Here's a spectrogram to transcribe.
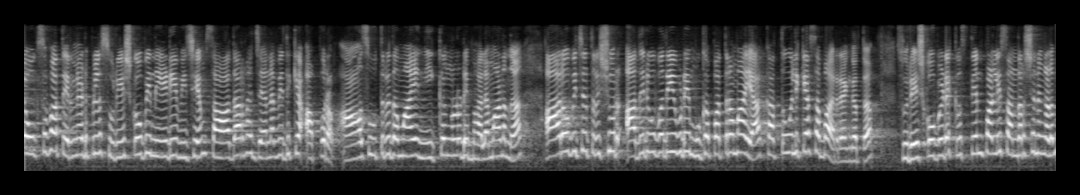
ലോക്സഭാ തെരഞ്ഞെടുപ്പിൽ സുരേഷ് ഗോപി നേടിയ വിജയം സാധാരണ ജനവിധിക്ക് അപ്പുറം ആസൂത്രിതമായ നീക്കങ്ങളുടെ ഫലമാണെന്ന് ആരോപിച്ച് തൃശൂർ അതിരൂപതയുടെ മുഖപത്രമായ കത്തോലിക്ക സഭ രംഗത്ത്. സുരേഷ് ഗോപിയുടെ ക്രിസ്ത്യൻ പള്ളി സന്ദർശനങ്ങളും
